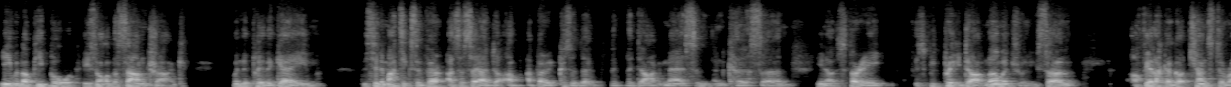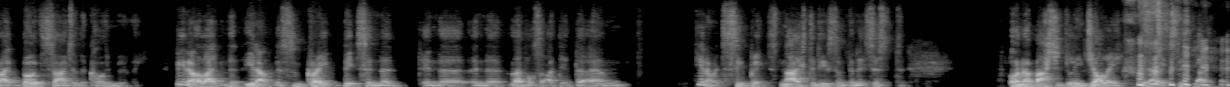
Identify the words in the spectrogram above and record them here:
even though people it's not on the soundtrack, when they play the game. The cinematics are very, as I say, are, are very because of the, the, the darkness and, and Cursa, and you know, it's very, it's pretty dark moments really. So I feel like I got a chance to write both sides of the coin really. You know, like the, you know, there's some great bits in the in the in the levels that I did that um, you know, it's super. It's nice to do something that's just unabashedly jolly. You know, it's just, like,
